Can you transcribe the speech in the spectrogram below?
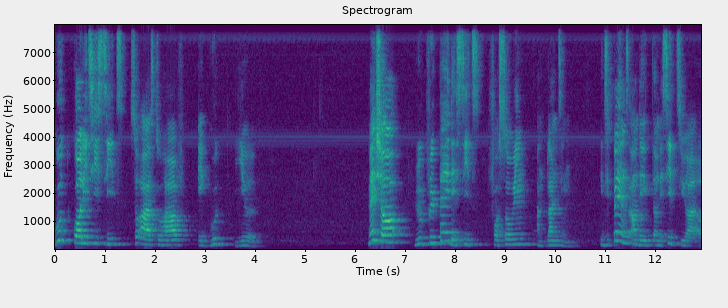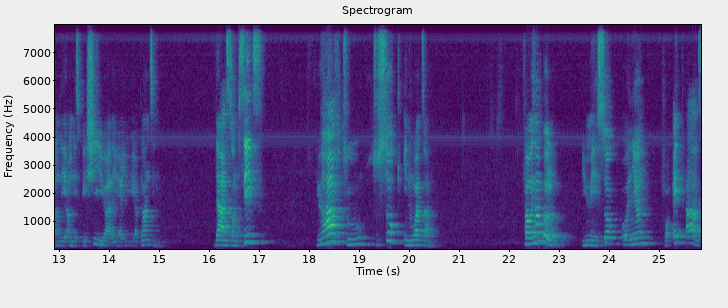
good quality seeds so as to have a good yield. Make sure you prepare the seeds for sowing and planting. It depends on the on the seeds you are on the on the species you are you are, you are planting. There are some seeds you have to to soak in water. For example you may soak onion for eight hours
